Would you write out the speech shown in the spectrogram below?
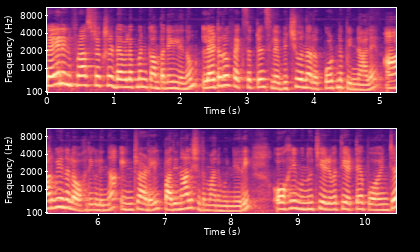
Rail infrastructure development കമ്പനിയിൽ നിന്നും ലെറ്റർ ഓഫ് അക്സെപ്റ്റൻസ് ലഭിച്ചുവെന്ന റിപ്പോർട്ടിന് പിന്നാലെ ആർ വി എൽ ഓഹരികൾ ഇന്ന് ഇൻട്രാഡേയിൽ പതിനാല് ശതമാനം മുന്നേറി. ഓഹരി മുന്നൂറ്റി എഴുപത്തി എട്ട് പോയിന്റ്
